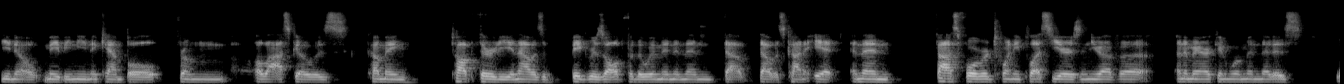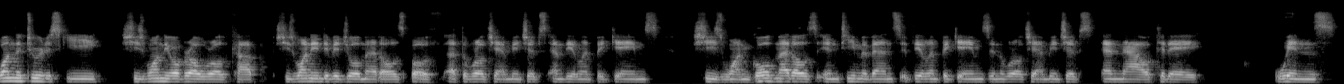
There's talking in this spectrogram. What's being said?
you know maybe Nina Kemppel from Alaska was coming top 30 and that was a big result for the women and then that that was kind of it and then fast forward 20 plus years and you have a an American woman that has won the Tour de Ski. She's won the overall World Cup. She's won individual medals both at the World Championships and the Olympic Games. She's won gold medals in team events at the Olympic Games in the World Championships, and now today wins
